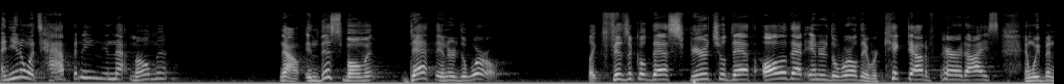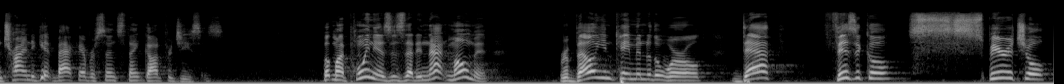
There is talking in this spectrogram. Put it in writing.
And you know what's happening in that moment? Now, in this moment, death entered the world. Like physical death, spiritual death, all of that entered the world. They were kicked out of paradise, and we've been trying to get back ever since. Thank God for Jesus. But my point is, is that in that moment, Rebellion came into the world, death, physical, spiritual,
